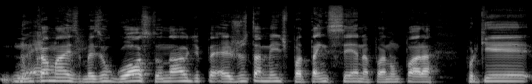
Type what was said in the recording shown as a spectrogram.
Nunca É- mais, mas eu gosto, eu narro de pé. É justamente pra estar em cena, pra não parar. Porque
